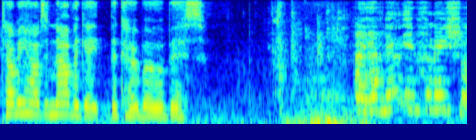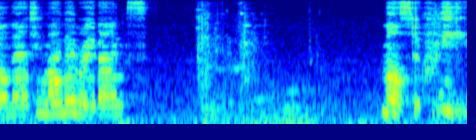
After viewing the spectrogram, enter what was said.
Tell me how to navigate the Koboh Abyss. I have no information on that in my memory banks. Master Khri,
